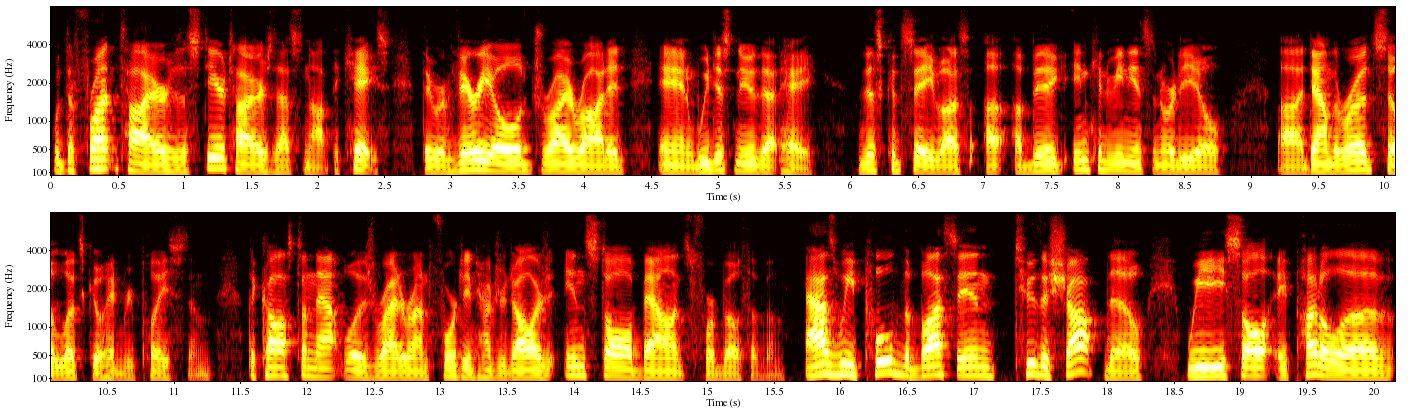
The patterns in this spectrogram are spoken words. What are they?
With the front tires, the steer tires, that's not the case. They were very old, dry rotted, and we just knew that hey, this could save us a, a big inconvenience and ordeal uh, down the road, so let's go ahead and replace them. The cost on that was right around $1,400 install balance for both of them. As we pulled the bus in to the shop, though, we saw a puddle of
